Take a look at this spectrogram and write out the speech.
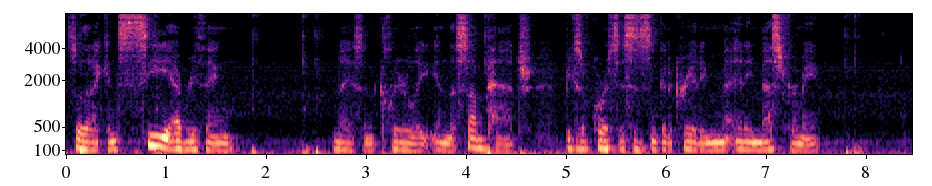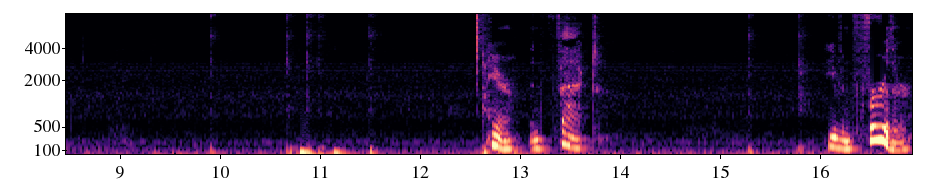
so that I can see everything nice and clearly in the subpatch because of course this isn't going to create any mess for me. Here, in fact, even further,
